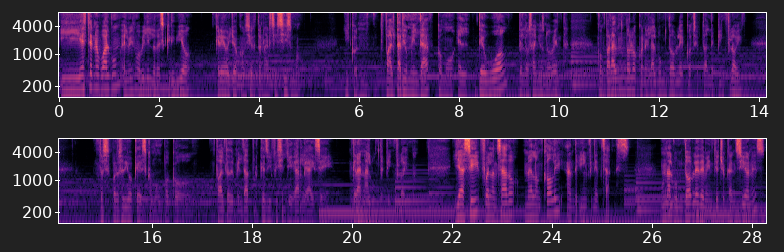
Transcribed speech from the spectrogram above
Y este nuevo álbum, el mismo Billy lo describió, creo yo, con cierto narcisismo y con falta de humildad, como el The Wall de los años 90, comparándolo con el álbum doble conceptual de Pink Floyd. Entonces por eso digo que es como un poco falta de humildad, porque es difícil llegarle a ese gran álbum de Pink Floyd. Y así fue lanzado Melancholy and the Infinite Sadness, un álbum doble de 28 canciones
